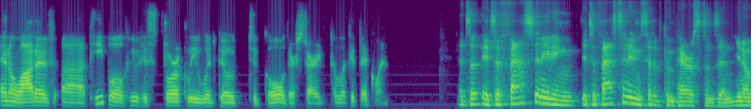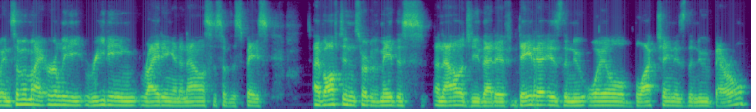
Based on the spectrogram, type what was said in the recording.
And a lot of uh, people who historically would go to gold are starting to look at Bitcoin. It's a it's a fascinating it's a fascinating set of comparisons, and you know, in some of my early reading, writing, and analysis of the space, I've often sort of made this analogy that if data is the new oil, blockchain is the new barrel,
